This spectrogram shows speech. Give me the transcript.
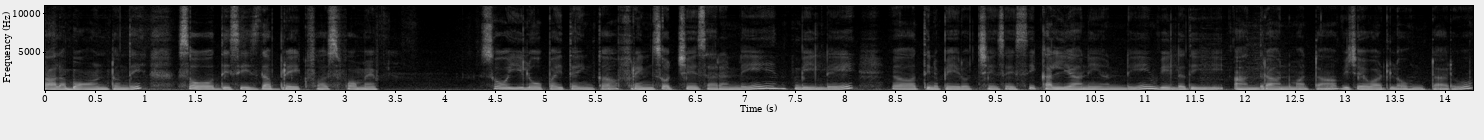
చాలా బాగుంటుంది. So this is the breakfast for my so ఈ లోపైతే ఇంకా ఫ్రెండ్స్ వచ్చేసారండి. వీళ్ళే తిన పేరు వచ్చేసేసి కళ్యాణి అండి. వీళ్ళది ఆంధ్ర అన్నమాట. విజయవాడలో ఉంటారు.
